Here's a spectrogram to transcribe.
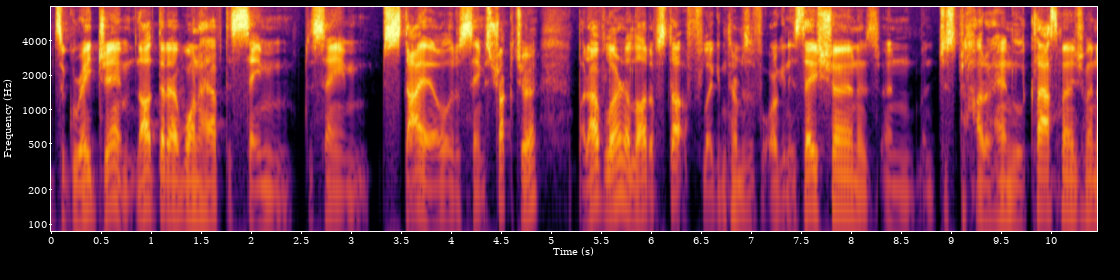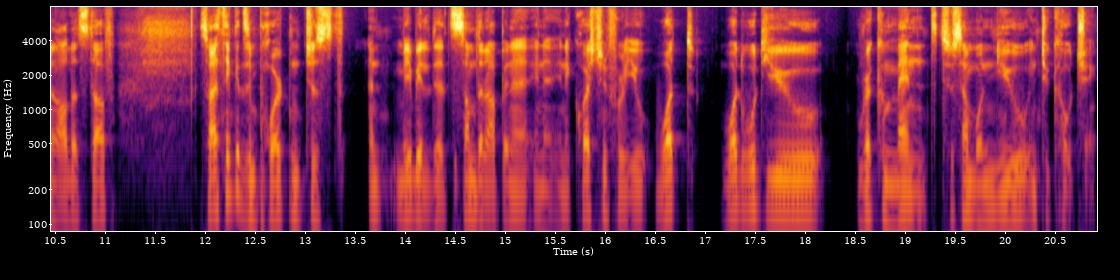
it's a great gym. Not that I want to have the same the same style or the same structure, but I've learned a lot of stuff, like in terms of organization and, and, and just how to handle class management and all that stuff. So I think it's important just and maybe let's sum that up in a, in a in a question for you. What what would you recommend to someone new into coaching,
